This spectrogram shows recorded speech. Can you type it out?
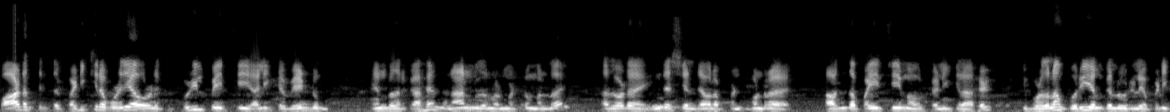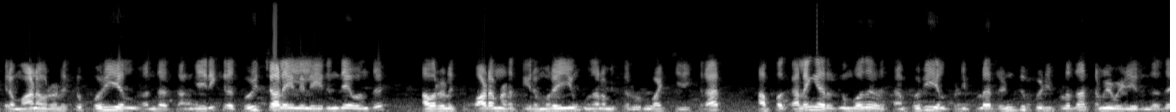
பாடத்திட்ட படிக்கிற பொழுதே அவர்களுக்கு தொழில் பயிற்சி அளிக்க வேண்டும் என்பதற்காக இந்த நான் முதல்வன் மட்டுமல்ல அதோட இண்டஸ்ட்ரியல் டெவலப்மெண்ட் போன்ற அந்த பயிற்சியும் அவருக்கு அளிக்கிறார்கள். இப்பொழுதெல்லாம் பொறியியல் கல்லூரியில் படிக்கிற மாணவர்களுக்கு பொறியியல் அந்த அங்கே இருக்கிற தொழிற்சாலைகளில் இருந்தே வந்து அவர்களுக்கு பாடம் நடத்துகிற முறையும் முதலமைச்சர் உருவாக்கி இருக்கிறார் அப்போ கலைஞர் இருக்கும்போது த- பொறியியல் படிப்பில் ரெண்டு படிப்பில் தான் தமிழ் வழி இருந்தது.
